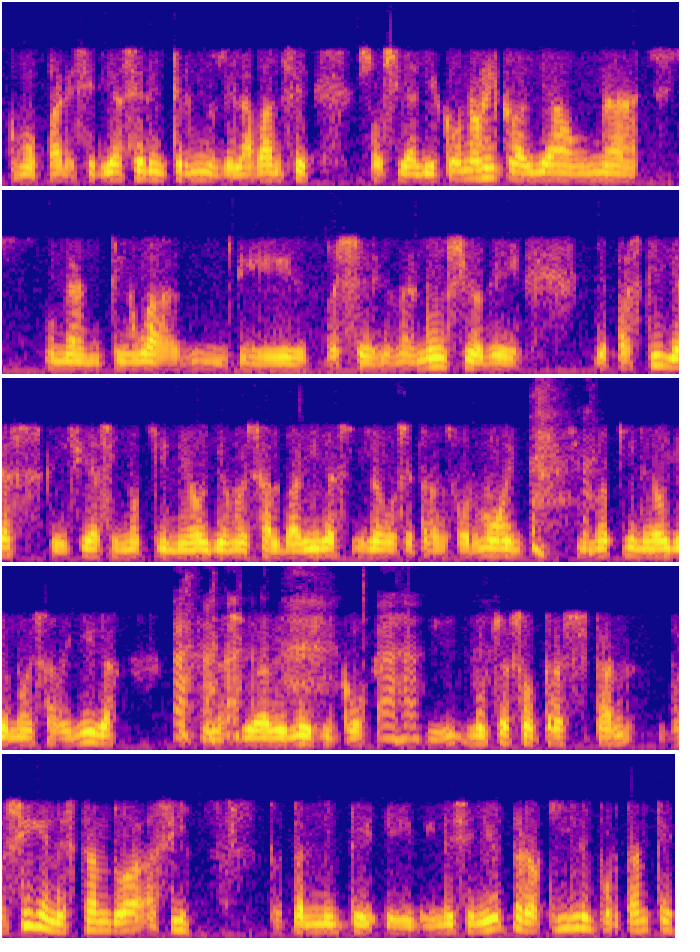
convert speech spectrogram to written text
como parecería ser en términos del avance social y económico. Había una una antigua eh, pues eh, un anuncio de de pastillas que decía si no tiene hoyo no es salvavidas y luego se transformó en si no tiene hoyo no es avenida porque la Ciudad de México y muchas otras están pues siguen estando así totalmente eh, en ese nivel. Pero aquí lo importante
